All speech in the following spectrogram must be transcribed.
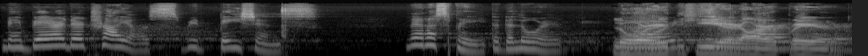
may bear their trials with patience. Let us pray to the Lord Lord, hear our prayer.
